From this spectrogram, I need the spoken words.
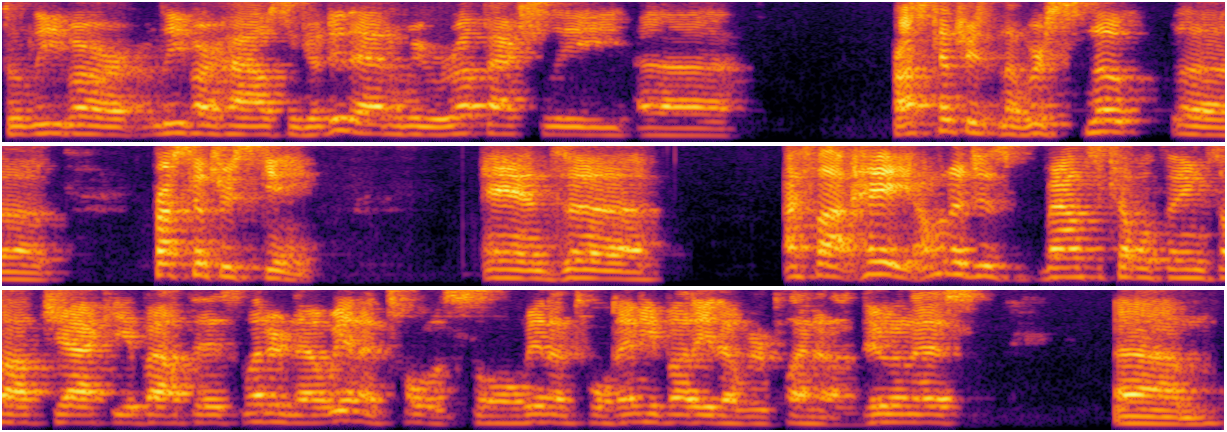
to leave our leave our house and go do that. And we were up actually uh, cross country. No, we're snow uh, cross country skiing, and uh, I thought, hey, I'm gonna just bounce a couple things off Jackie about this. Let her know we hadn't told a soul, we hadn't told anybody that we were planning on doing this. Um,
